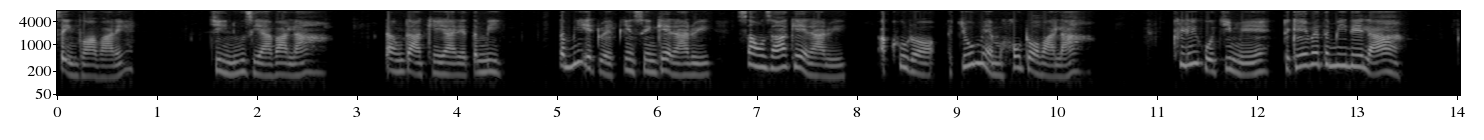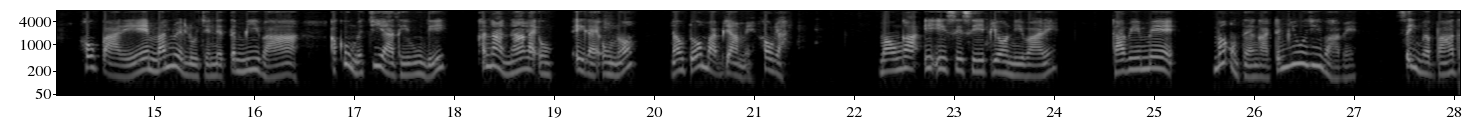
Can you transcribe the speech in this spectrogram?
စိတ်သွားပါတယ်ကြည်နူးစရာပါလားတောင်းတခဲ့ရတဲ့သမီးသမီးအတွက်ပြင်ဆင်ခဲ့တာတွေ စောင့်စားခဲ့တာတွေအခုတော့အကျိုးမဲ့မဟုတ်တော့ပါလားကလေးကိုကြည့်မယ်တကယ်ပဲသမီးလေးလားဟုတ်ပါတယ်မနှွယ်လိုချင်တဲ့သမီးပါအခုမကြည့်ရသေးဘူးလေခဏနားလိုက်အောင်အိတ်လိုက်အောင်နော်နောက်တော့မှပြမယ်ဟုတ်လားမောင်ကအေးအေးဆေးဆေးပြောနေပါတယ်ဒါပေမဲ့မောင်အတန်ကတမျိုးကြီးပါပဲစိတ်မပါသ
